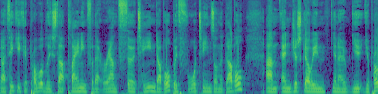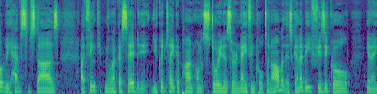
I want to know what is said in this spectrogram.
know, I think you could probably start planning for that round 13 double with four teams on the double, um, and just go in. You know, you you probably have some stars. I think, like I said, you could take a punt on a Stoinis or a Nathan Coulter-Nile, but there's going to be physical, you know,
